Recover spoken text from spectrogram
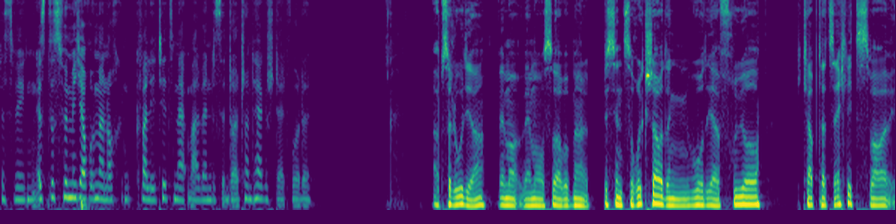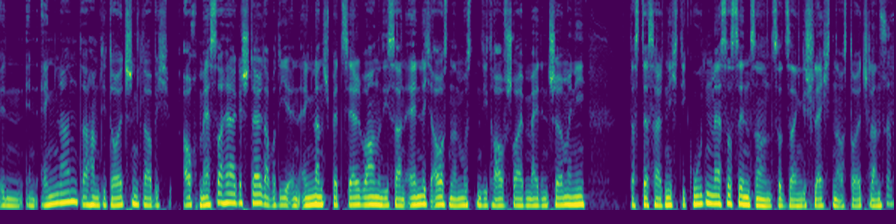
Deswegen ist das für mich auch immer noch ein Qualitätsmerkmal, wenn das in Deutschland hergestellt wurde. Absolut, ja. Wenn man, wenn man so aber mal ein bisschen zurückschaut, dann wurde ja früher, ich glaube tatsächlich, das war in, in England, da haben die Deutschen, glaube ich, auch Messer hergestellt, aber die in England speziell waren und die sahen ähnlich aus und dann mussten die draufschreiben, Made in Germany, dass das halt nicht die guten Messer sind, sondern sozusagen die schlechten aus Deutschland. Wahnsinn.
